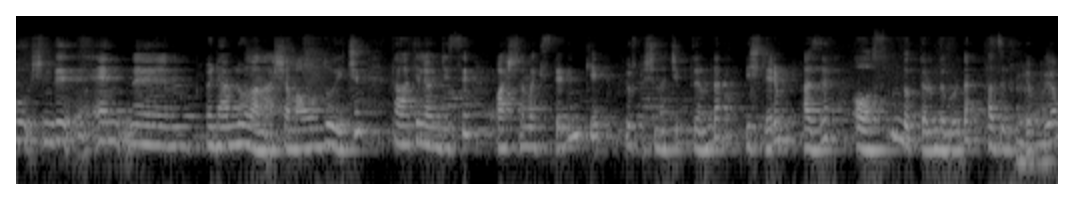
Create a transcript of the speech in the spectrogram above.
Bu şimdi en e, önemli olan aşama olduğu için tatil öncesi başlamak istedim ki yurt dışına çıktığımda dişlerim hazır olsun. Doktorum da burada hazırlık yapıyor.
